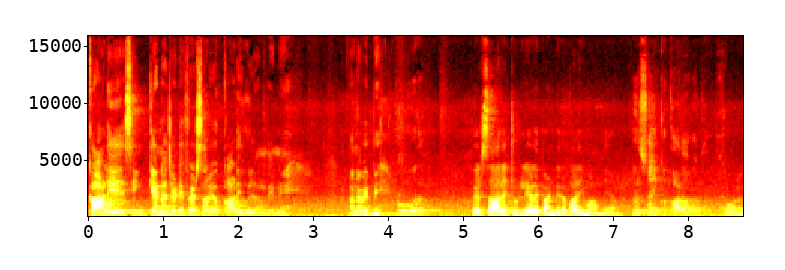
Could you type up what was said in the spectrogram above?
ਕਾਲੇ ਸਿੰਕ ਹੈ ਨਾ ਜਿਹੜੇ ਫਿਰ ਸਾਰੇ ਉਹ ਕਾਲੇ ਹੋ ਜਾਂਦੇ ਨੇ। ਹਨਾ ਬੀਬੀ? ਹੋਰ? ਫਿਰ ਸਾਰੇ ਚੁੱਲ੍ਹੇ ਵਾਲੇ ਭਾਂਡੇ ਦਾ ਬਾਹਰ ਹੀ ਮਾਂਜਦੇ ਆ। ਫਿਰ ਸਾਈਕ ਕਾਲਾ ਹੋ ਜਾਂਦਾ। ਹੋਰ?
